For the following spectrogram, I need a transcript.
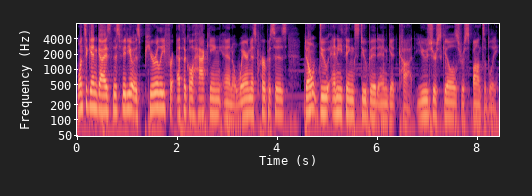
Once again, guys, this video is purely for ethical hacking and awareness purposes. Don't do anything stupid and get caught. Use your skills responsibly.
